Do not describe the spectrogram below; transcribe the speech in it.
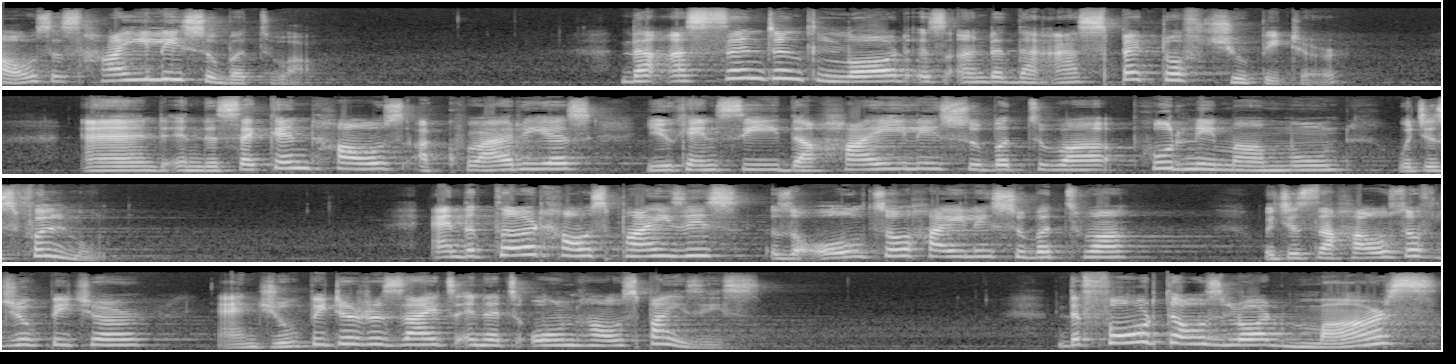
house is highly Subhatva. The ascendant lord is under the aspect of Jupiter. And in the second house, Aquarius, you can see the highly Subhatva Purnima moon, which is full moon. And the third house, Pisces, is also highly Subhatva, which is the house of Jupiter, and Jupiter resides in its own house, Pisces. The fourth house lord Mars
